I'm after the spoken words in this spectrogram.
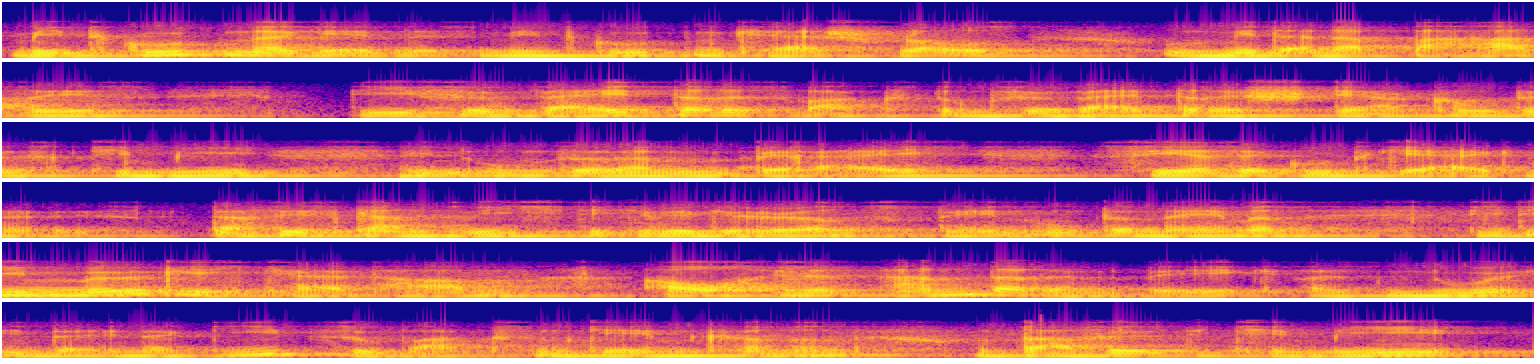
mit guten Ergebnissen, mit guten Cashflows und mit einer Basis, die für weiteres Wachstum, für weitere Stärkung der Chemie in unserem Bereich sehr, sehr gut geeignet ist. Das ist ganz wichtig. Wir gehören zu den Unternehmen, die die Möglichkeit haben, auch einen anderen Weg als nur in der Energie zu wachsen gehen können. Und dafür ist die Chemie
